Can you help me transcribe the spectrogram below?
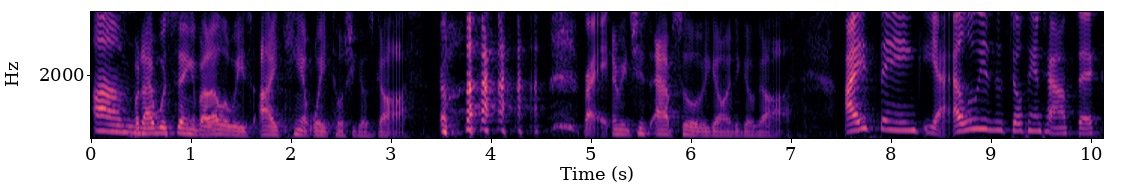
Um, But I was saying about Eloise, I can't wait till she goes goth. right. I mean, she's absolutely going to go goth. I think, yeah, Eloise is still fantastic.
